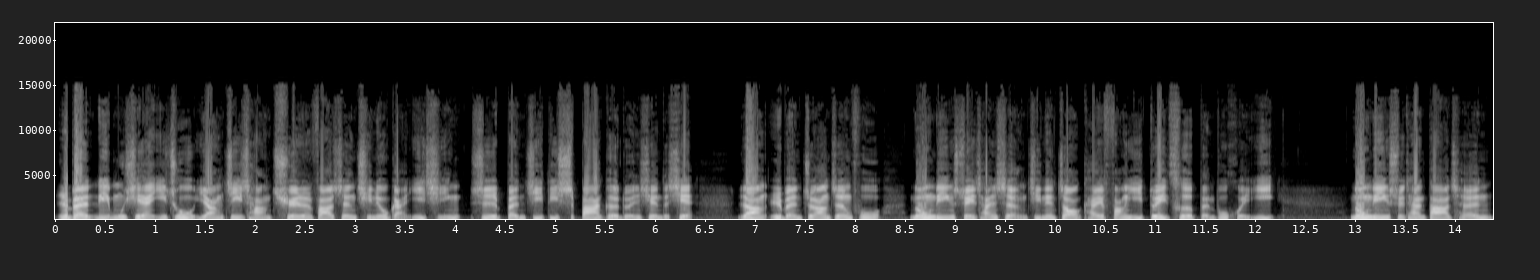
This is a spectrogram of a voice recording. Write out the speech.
日本立木县一处养鸡场确认发生禽流感疫情，是本季第十八个沦陷的县，让日本中央政府。农林水产省今天召开防疫对策本部会议，农林水产大臣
